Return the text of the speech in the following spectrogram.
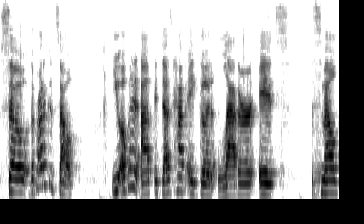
So the product itself you open it up it does have a good lather. It smells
